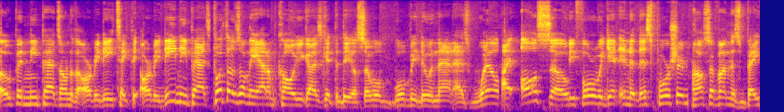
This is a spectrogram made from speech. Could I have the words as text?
open knee pads onto the RVD, take the RVD knee pads, put those on the Adam Cole, you guys get the deal. So we'll, we'll be doing that as well. I also, before we get into this portion, I also find this ba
